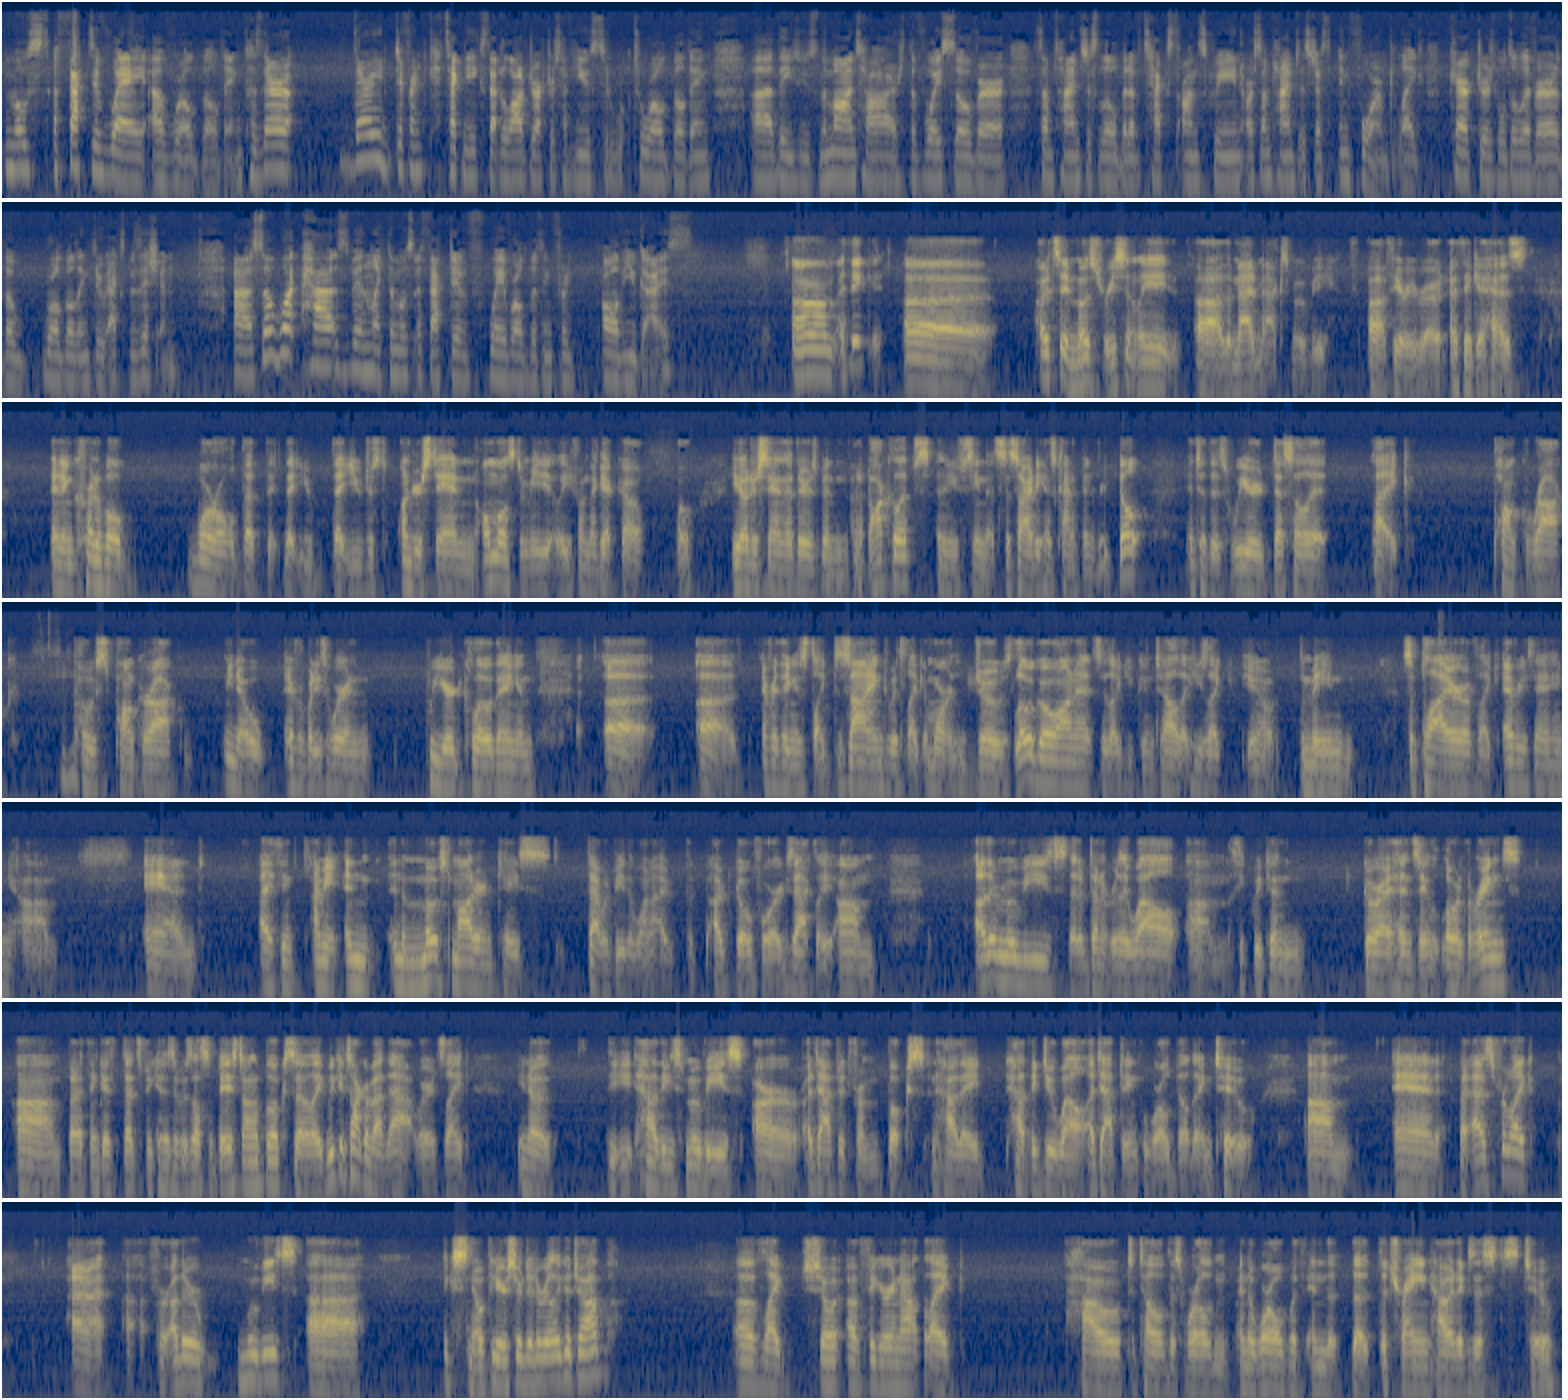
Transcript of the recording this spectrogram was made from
most effective way of world building? Because there are very different techniques that a lot of directors have used to, to world building. Uh, they use the montage, the voiceover, sometimes just a little bit of text on screen, or sometimes it's just informed, like characters will deliver the world building through exposition. Uh, so, what has been like the most effective way world building for all of you guys? Um, I think uh, I would say most recently uh, the Mad Max movie, uh, Fury Road. I think it has an incredible world that that you that you just understand almost immediately from the get go. You understand that there's been an apocalypse, and you've seen that society has kind of been rebuilt into this weird, desolate, like punk rock, post punk rock. You know, everybody's wearing weird clothing and uh, uh, everything is like designed with like a Immortan Joe's logo on it, so like you can tell that he's like you know the main supplier of like everything. Um, and I think I mean in in the most modern case, that would be the one I I would go for exactly. Um, other movies that have done it really well, um, I think we can go right ahead and say Lord of the Rings. Um, but I think it, that's because it was also based on a book. So like we could talk about that, where it's like, you know, the, how these movies are adapted from books and how they how they do well adapting the world building too. Um, and but as for like uh, uh, for other movies, uh, I think Snowpiercer did a really good job of like show of figuring out like how to tell this world and, and the world within the, the, the train how it exists too.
